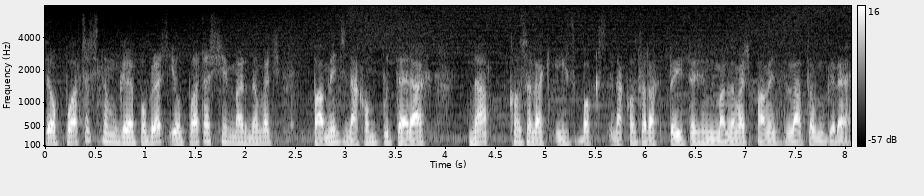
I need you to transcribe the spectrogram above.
że opłaca się tę grę pobrać i opłaca się marnować pamięć na komputerach, na konsolach Xbox na konsolach PlayStation marnować pamięć na tą grę.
